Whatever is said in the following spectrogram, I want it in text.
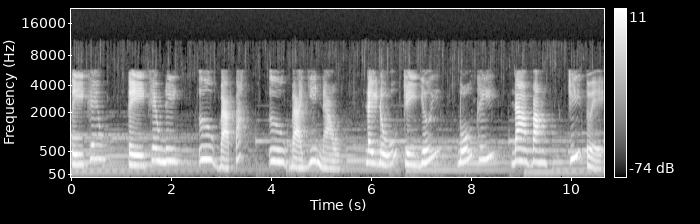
tỳ kheo tỳ kheo ni ưu bà tắc ưu bà di nào đầy đủ trì giới, bố thí, đa văn, trí tuệ.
